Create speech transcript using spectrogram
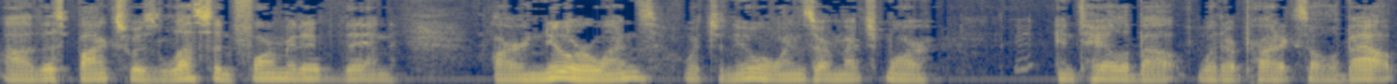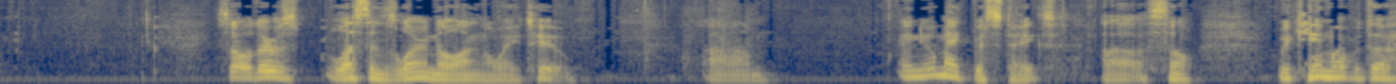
Uh, this box was less informative than our newer ones, which the newer ones are much more entail about what our product's all about. So there's lessons learned along the way too. Um, and you'll make mistakes. Uh, so we came up with a,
